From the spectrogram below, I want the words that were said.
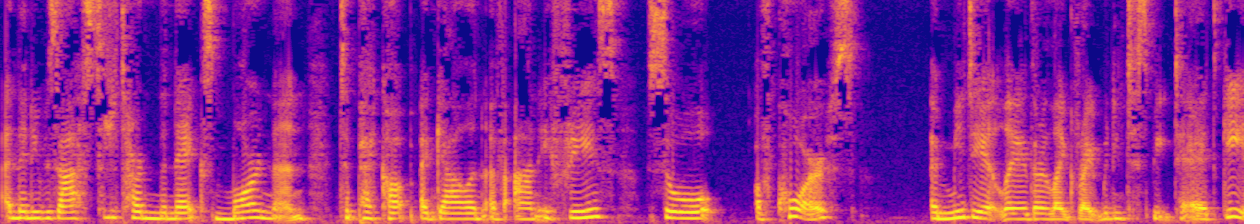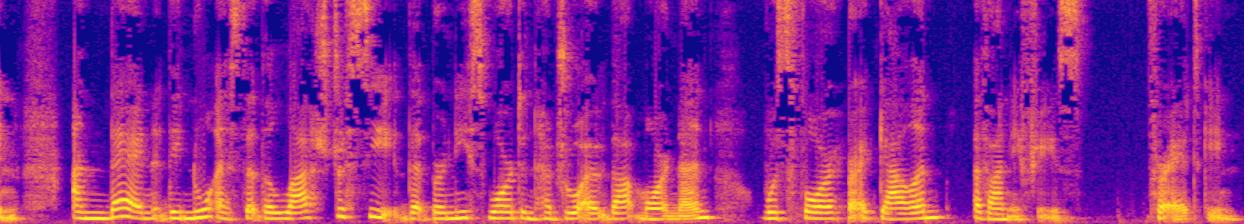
and then he was asked to return the next morning to pick up a gallon of antifreeze. So of course, immediately they're like, right, we need to speak to Ed Gein. And then they notice that the last receipt that Bernice Worden had wrote out that morning was for a gallon of antifreeze for Ed Gein.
